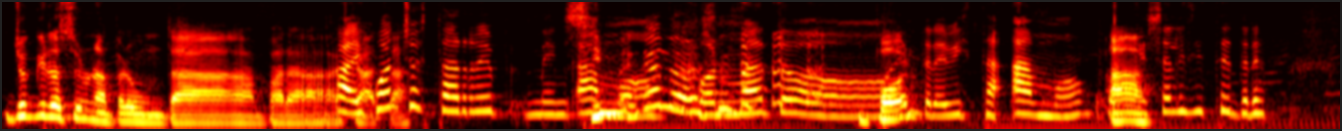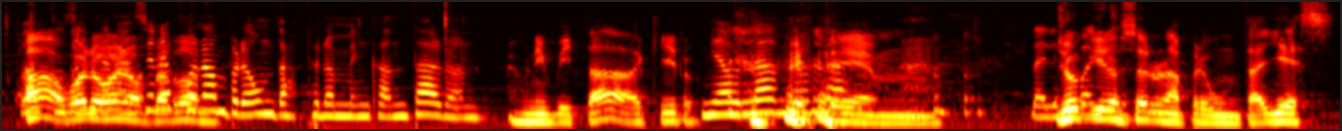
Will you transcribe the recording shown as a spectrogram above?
Yo quiero hacer una pregunta para Ay, Cata. Juancho está re. Me Sí, me amo. encanta. Formato ¿Por? entrevista, amo. Porque Ah. ya le hiciste tres. Todas Ah, tus bueno, bueno, intervenciones perdón. fueron preguntas, pero me encantaron. Es una invitada, quiero. Ni hablar. Este, Dale, yo Juancho. quiero hacer una pregunta y es,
